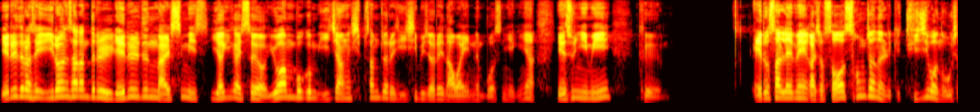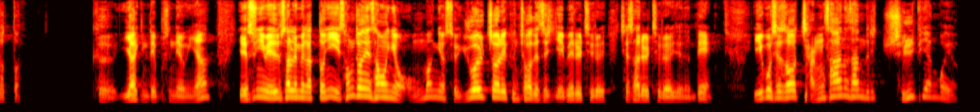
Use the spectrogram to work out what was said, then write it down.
예를 들어서 이런 사람들을 예를 든 말씀이 있- 이야기가 있어요. 요한복음 2장 13절에서 22절에 나와 있는 무슨 얘기냐? 예수님이 그 예루살렘에 가셔서 성전을 이렇게 뒤집어 놓으셨던 그 이야기인데 무슨 내용이냐? 예수님 예루살렘에 갔더니 이 성전의 상황이 엉망이었어요. 6월절에 근처가 돼서 예배를 드려 제사를 드려야 되는데 이곳에서 장사하는 사람들이 질비한 거예요.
